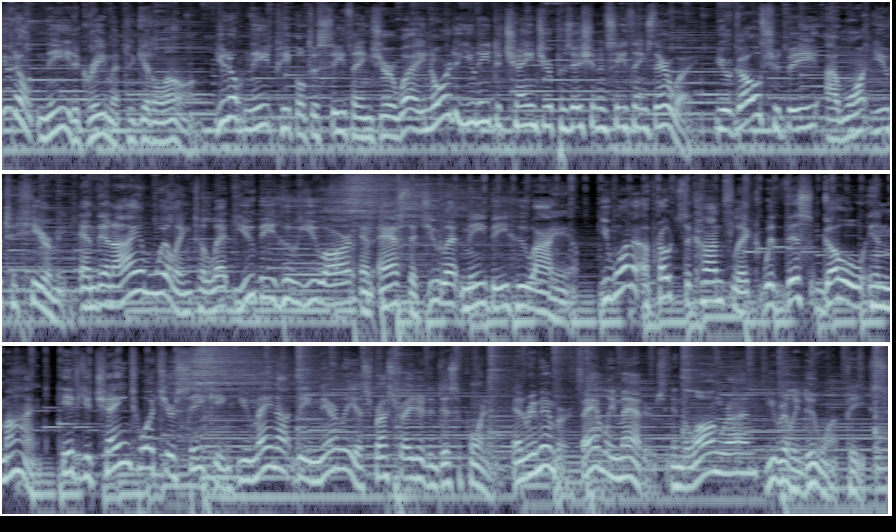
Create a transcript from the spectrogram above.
you don't need agreement to get along. You don't need people to see things your way, nor do you need to change your position and see things their way. Your goal should be I want you to hear me, and then I am willing to let you be who you are and ask that you let me be who I am. You want to approach the conflict with this goal in mind. If you change what you're seeking, you may not be nearly as frustrated and disappointed. And remember, family matters. In the long run, you really do want peace.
